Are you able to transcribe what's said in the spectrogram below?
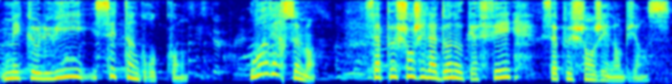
mais que lui, c'est un gros con. Ou inversement. Ça peut changer la donne au café, ça peut changer l'ambiance.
